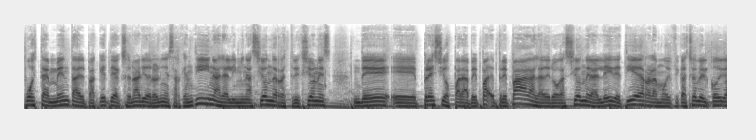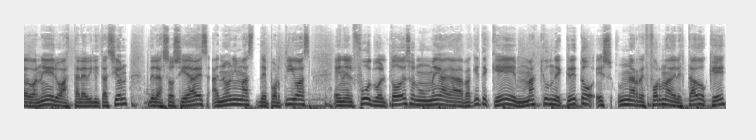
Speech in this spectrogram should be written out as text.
puesta en venta del paquete accionario de aerolíneas argentinas, la eliminación de restricciones de eh, precios para prepagas, la derogación de la ley de tierra, la modificación del Código Aduanero, hasta la habilitación de las sociedades anónimas deportivas en el fútbol. Todo eso en un mega paquete que más que un decreto es una reforma del Estado que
